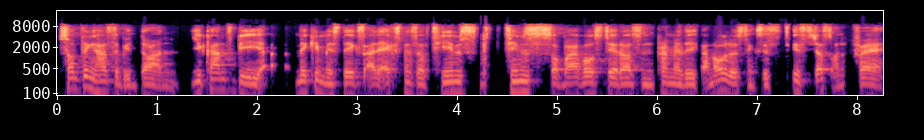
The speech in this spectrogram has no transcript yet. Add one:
Something has to be done. You can't be making mistakes at the expense of teams, teams' survival status in Premier League, and all those things. It's it's just unfair,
